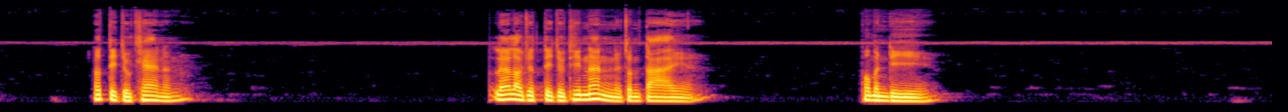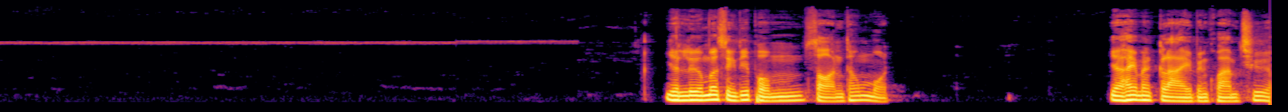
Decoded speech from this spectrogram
ๆ เราติดอยู่แค่นั้น แล้วเราจะติดอยู่ที่นั่นจนตาย เพราะมันดี อย่าลืมว่าสิ่งที่ผมสอนทั้งหมด อย่าให้มันกลายเป็นความเชื่อ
